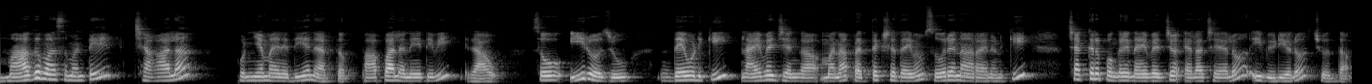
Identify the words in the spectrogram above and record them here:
మాఘమాసం అంటే చాలా పుణ్యమైనది అని అర్థం. పాపాలనేటివి రావు. సో ఈరోజు దేవుడికి నైవేద్యంగా మన ప్రత్యక్ష దైవం సూర్యనారాయణునికి చక్కెర పొంగలి నైవేద్యం ఎలా చేయాలో ఈ వీడియోలో చూద్దాం.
